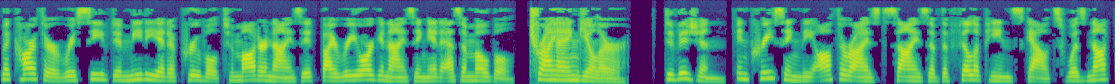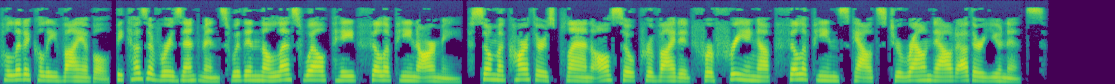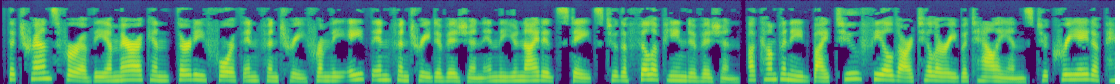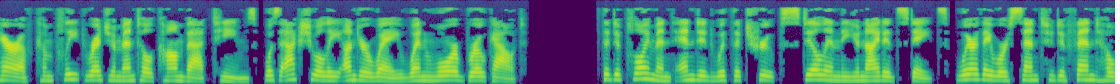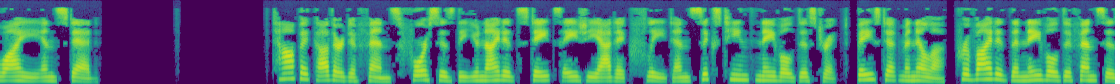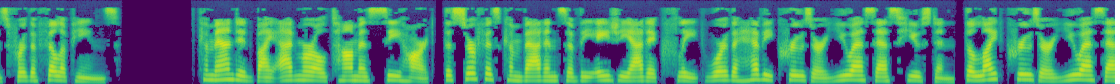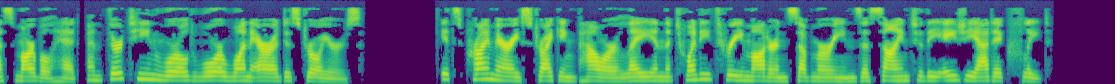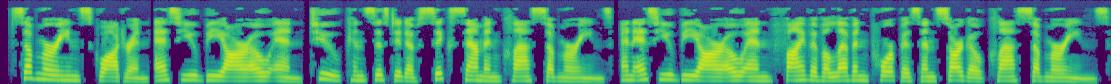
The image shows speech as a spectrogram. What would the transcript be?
MacArthur received immediate approval to modernize it by reorganizing it as a mobile, triangular division. Increasing the authorized size of the Philippine Scouts was not politically viable because of resentments within the less well-paid Philippine Army, so MacArthur's plan also provided for freeing up Philippine Scouts to round out other units. The transfer of the American 34th Infantry from the 8th Infantry Division in the United States to the Philippine Division, accompanied by two field artillery battalions to create a pair of complete regimental combat teams, was actually underway when war broke out. The deployment ended with the troops still in the United States, where they were sent to defend Hawaii instead. Topic Other defense forces The United States Asiatic Fleet and 16th Naval District, based at Manila, provided the naval defenses for the Philippines. Commanded by Admiral Thomas C. Hart, the surface combatants of the Asiatic Fleet were the heavy cruiser USS Houston, the light cruiser USS Marblehead, and 13 World War I-era destroyers. Its primary striking power lay in the 23 modern submarines assigned to the Asiatic Fleet. Submarine Squadron SUBRON-2 consisted of six Salmon-class submarines, and SUBRON-5 of 11 Porpoise and Sargo-class submarines.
